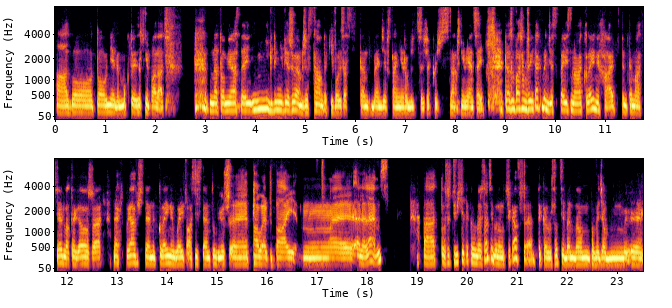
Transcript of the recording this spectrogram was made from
albo to, nie wiem, o której zacznie padać. Natomiast e, nigdy nie wierzyłem, że sam taki voice assistant będzie w stanie robić coś jakoś znacznie więcej. Teraz uważam, że i tak będzie space na kolejny hype w tym temacie, dlatego że jak pojawi się ten kolejny wave asystentów już e, powered by mm, LLMs, to rzeczywiście te konwersacje będą ciekawsze, te konwersacje będą, powiedziałbym, e,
